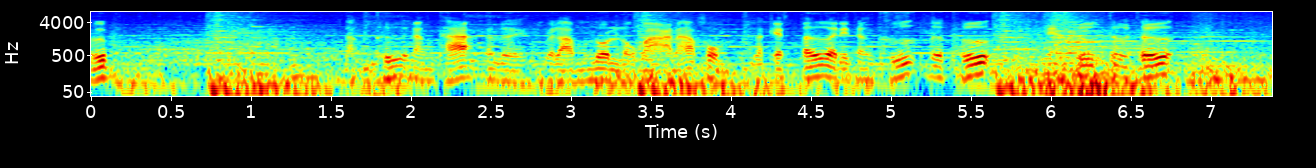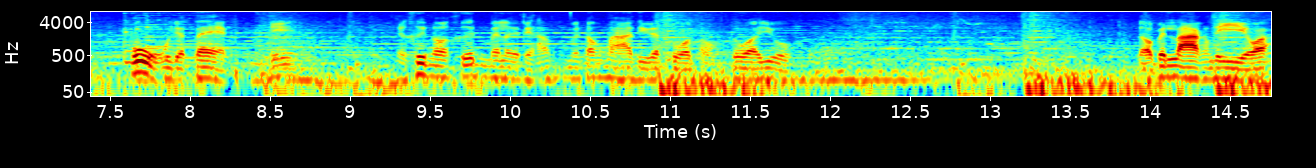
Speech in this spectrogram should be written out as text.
ดัง ทึดังทะกันเลย เวลามันล่นลงมานะครับผมสเก็ตเตอร์นี่ดังทึเตอทึเนี่ยทึทึทึโอ้จะแตกนี่จะขึ้นนอนขึ้นไปเลยนะครับไม่ต้องมาทีละตัวสองตัวอยู่เดี๋ยวเป็นลางดีวะ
